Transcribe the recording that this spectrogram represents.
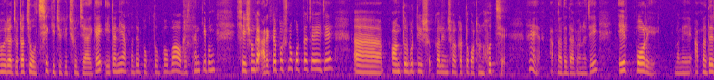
নৈরাজ্যটা চলছে কিছু কিছু জায়গায়, এটা নিয়ে আপনাদের বক্তব্য বা অবস্থান কি? এবং সেই সঙ্গে আরেকটা প্রশ্ন করতে চাই যে অন্তর্বর্তীকালীন সরকার তো গঠন হচ্ছে। হ্যাঁ আপনাদের দাবি অনুযায়ী। এরপরে মানে আপনাদের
